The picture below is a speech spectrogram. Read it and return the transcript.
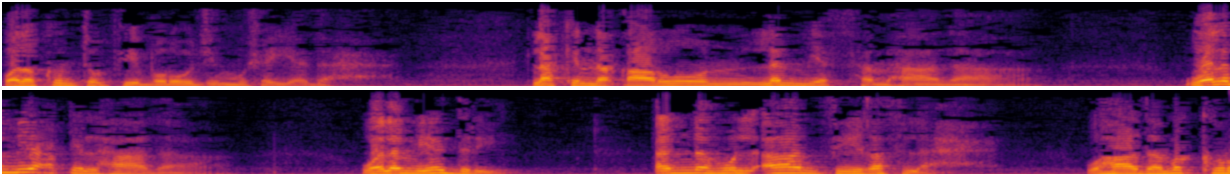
ولا كنتم في بروج مشيدة. لكن قارون لم يفهم هذا ولم يعقل هذا ولم يدري أنه الآن في غفلة وهذا مكر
